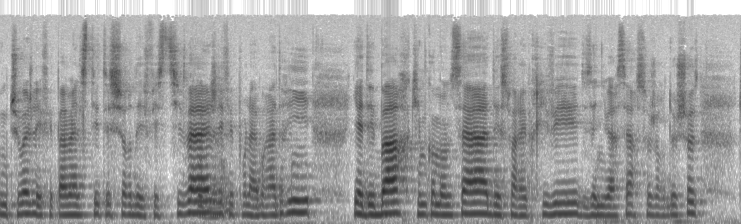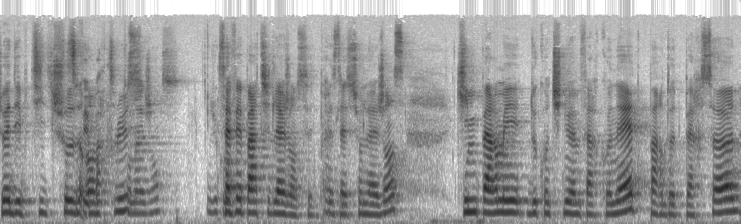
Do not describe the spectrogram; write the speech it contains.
Donc, tu vois, je l'ai fait pas mal cet été sur des festivals, je l'ai fait pour la braderie. Il y a des bars qui me commandent ça, des soirées privées, des anniversaires, ce genre de choses. Tu vois, des petites choses Ça fait en partie plus. de ton agence du coup Ça fait partie de l'agence, c'est une prestation de l'agence qui me permet de continuer à me faire connaître par d'autres personnes,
